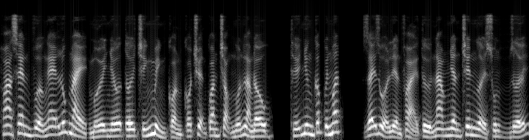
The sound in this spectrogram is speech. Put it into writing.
Hoa sen vừa nghe lúc này mới nhớ tới chính mình còn có chuyện quan trọng muốn làm đâu, thế nhưng cấp quyến mất, dãy rủa liền phải từ nam nhân trên người xuống dưới,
